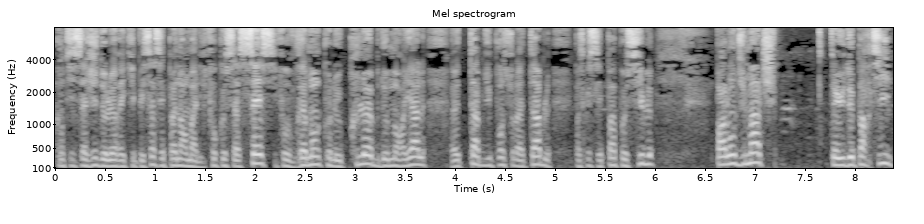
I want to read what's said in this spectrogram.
quand il s'agit de leur équipe. Et ça c'est pas normal. Il faut que ça cesse. Il faut vraiment que le club de Montréal tape du poing sur la table parce que c'est pas possible. Parlons du match. Tu as eu deux parties.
